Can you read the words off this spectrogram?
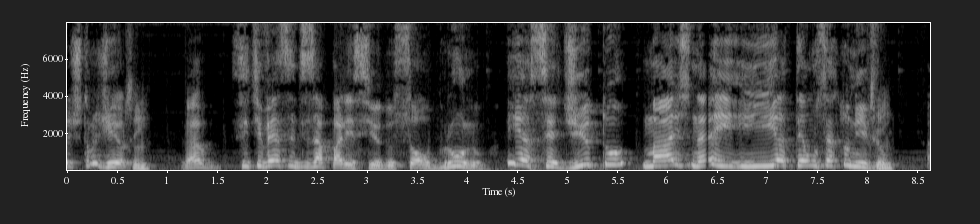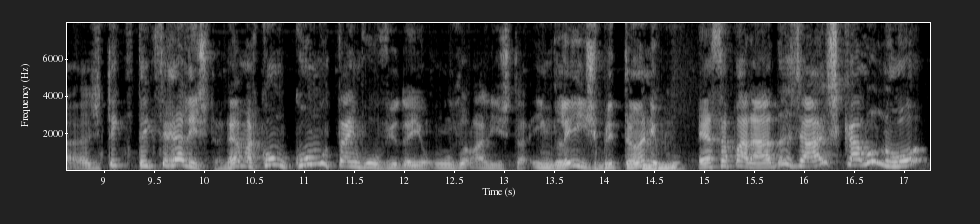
estrangeiro. Sim. Né? Se tivesse desaparecido só o Bruno, ia ser dito, mas né, ia ter um certo nível. Sim A gente tem, tem que ser realista, né? Mas como, como tá envolvido aí um jornalista inglês, britânico, uhum. essa parada já escalonou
